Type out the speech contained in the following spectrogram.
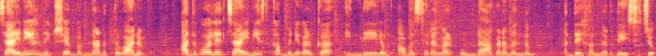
ചൈനയിൽ നിക്ഷേപം നടത്തുവാനും അതുപോലെ ചൈനീസ് കമ്പനികൾക്ക് ഇന്ത്യയിലും അവസരങ്ങൾ ഉണ്ടാകണമെന്നും അദ്ദേഹം നിർദ്ദേശിച്ചു.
